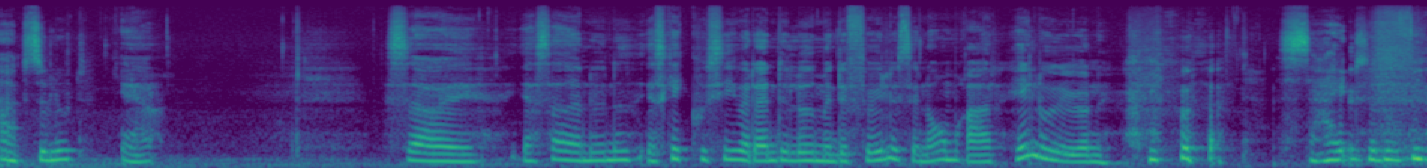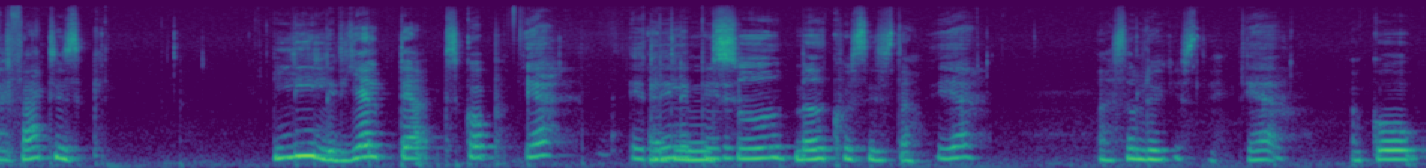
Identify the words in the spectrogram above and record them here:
Absolut. Ja. Så øh, jeg sad og nynnede. Jeg skal ikke kunne sige, hvordan det lød, men det føltes enormt rart. Helt ud i ørerne. Sejt, så du fik faktisk lige lidt hjælp der, et skub Ja, et af lille dine bitte. søde medkursister. Ja, Og så lykkedes det ja, at gå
